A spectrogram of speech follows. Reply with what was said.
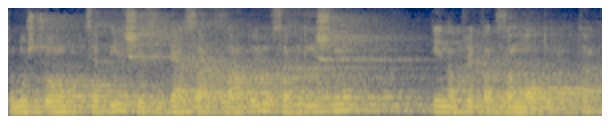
Тому що ця більшість йде за владою, за грішми і, наприклад, за модою. Так?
